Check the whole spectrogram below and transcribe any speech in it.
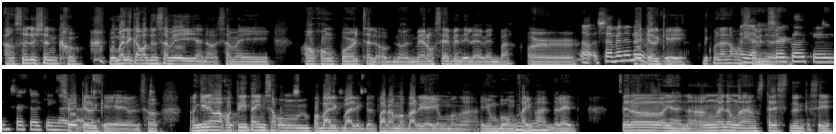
ang solution ko, bumalik ako dun sa may, ano, sa may Hong Kong port sa loob nun. Merong 7-Eleven ba? Or Oh, 7-Eleven. Circle K? Hindi ko malala kung Ayan, 7-Eleven. Circle K. Circle K nga. Circle. K, ayun. So, ang ginawa ko, three times akong pabalik-balik doon para mabarya yung mga, yung buong Mm. 500. Pero, ayan, ang ano nga, ang stress doon kasi,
